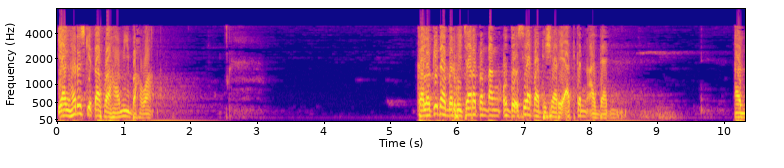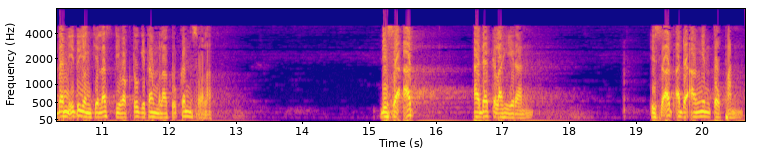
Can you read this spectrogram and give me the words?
Yang harus kita pahami bahwa kalau kita berbicara tentang untuk siapa disyariatkan adzan. Adzan itu yang jelas di waktu kita melakukan sholat. Di saat ada kelahiran di saat ada angin topan.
